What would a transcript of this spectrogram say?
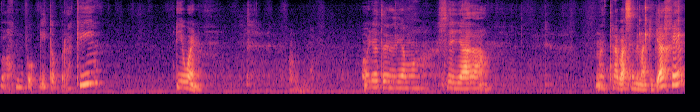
Bajo un poquito por aquí. Y bueno, hoy ya tendríamos sellada nuestra base de maquillaje.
